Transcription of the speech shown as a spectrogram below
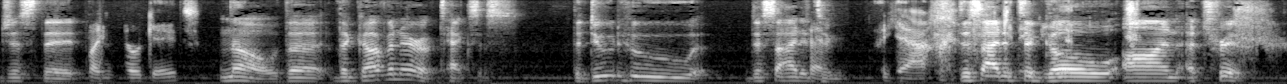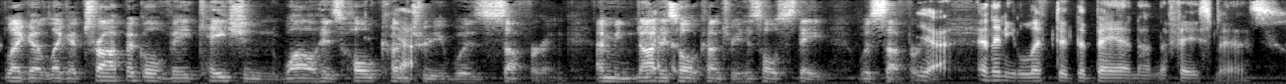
just that like Bill Gates. No, the the governor of Texas, the dude who decided okay. to yeah decided to go on a trip like a like a tropical vacation while his whole country yeah. was suffering. I mean, not yeah. his whole country, his whole state was suffering. Yeah, and then he lifted the ban on the face masks.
